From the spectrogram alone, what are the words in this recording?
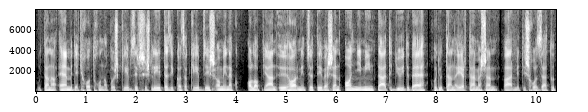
utána elmegy egy hat hónapos képzés, és létezik az a képzés, aminek alapján ő 35 évesen annyi mintát gyűjt be, hogy utána értelmesen bármit is hozzá tud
